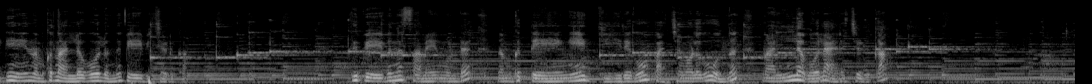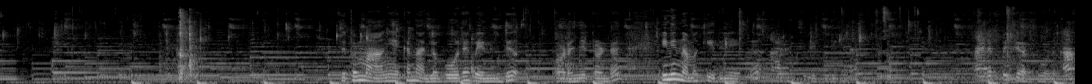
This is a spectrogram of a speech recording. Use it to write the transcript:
ഇതിനെ നമുക്ക് നല്ലപോലെ ഒന്ന് വേവിച്ചെടുക്കാം. ഇത് വേവുന്ന സമയം കൊണ്ട് നമുക്ക് തേങ്ങയും ജീരകവും പച്ചമുളകും ഒന്ന് നല്ലപോലെ അരച്ചെടുക്കാം. ഇതിപ്പം മാങ്ങയൊക്കെ നല്ലപോലെ വെന്ത് ഉടഞ്ഞിട്ടുണ്ട്. ഇനി നമുക്ക് ഇതിലേക്ക് അരച്ച് വെച്ചിരിക്കുന്ന അരപ്പ് ചേർത്ത് കൊടുക്കാം.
